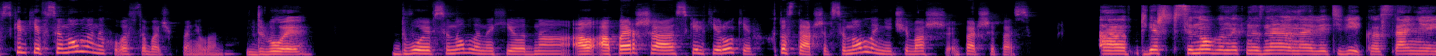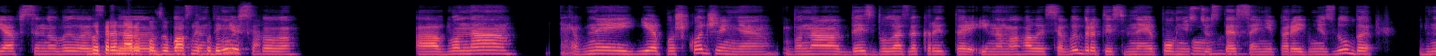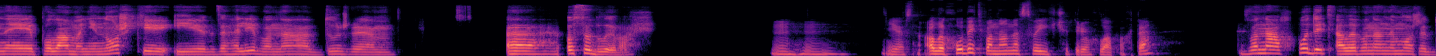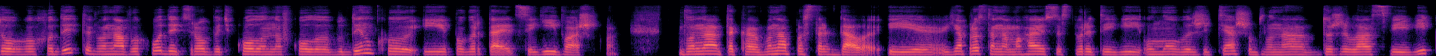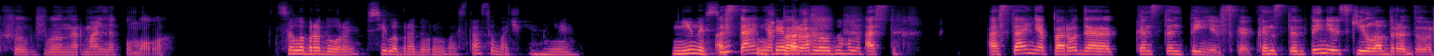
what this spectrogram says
Скільки всиновлених у вас собачок, пані Олено? Двоє. Двоє всиновлених і 1 а а перша скільки років? Хто старший, всиновлені чи ваш перший пес? А, я ж всиновлених не знаю навіть вік. Останню я всиновила з Ветеринари по зубах не подивилися? А, вона в неї є пошкодження, вона десь була закрита і намагалася вибратись, в неї повністю Ой. стесані передні зуби, в неї поламані ножки, і взагалі вона дуже, е, особлива. Мгм. Ясно. Але ходить вона на своїх 4 лапах, та? Вона ходить, але вона не може довго ходити. Вона виходить, робить коло навколо будинку і повертається. Їй важко. Вона така, вона постраждала. І я просто намагаюся створити їй умови життя, щоб вона дожила свій вік в нормальних умовах. Це лабрадори. Всі лабрадори у вас, та, собачки? Ні. Ні, не всі? Тому Остання що я пара бачила одного лаб ост остання порода константинівська, константинівський лабрадор.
